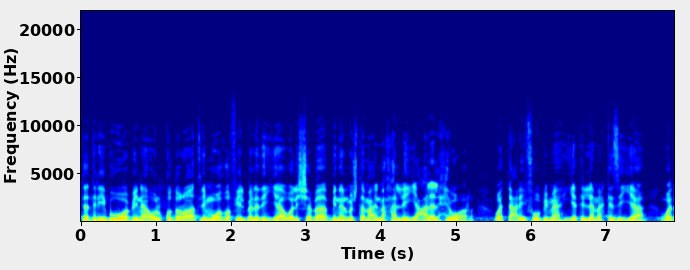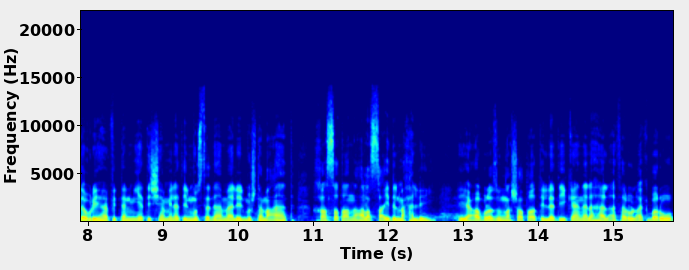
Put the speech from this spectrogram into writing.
تدريب وبناء القدرات لموظفي البلدية وللشباب من المجتمع المحلي على الحوار والتعريف بماهية اللامركزية ودورها في التنمية الشاملة المستدامة للمجتمعات خاصة على الصعيد المحلي هي أبرز النشاطات التي كان لها الأثر الأكبر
